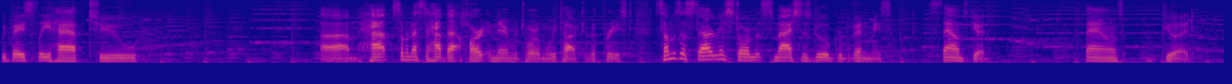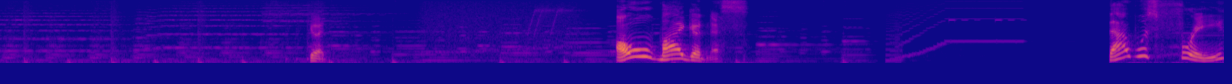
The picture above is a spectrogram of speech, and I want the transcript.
we basically have to um, have someone has to have that heart in their inventory when we talk to the priest. Summons a staggering storm that smashes into a group of enemies. Sounds good. Sounds good. Good. Oh my goodness. That was free.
